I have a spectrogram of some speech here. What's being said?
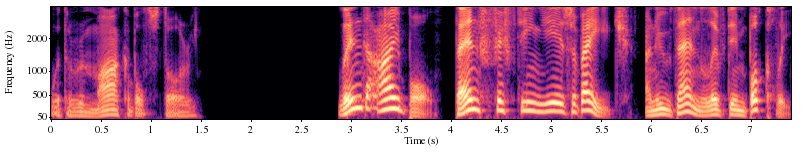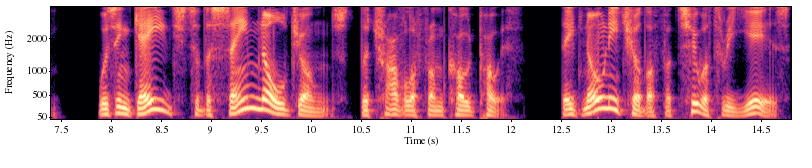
with a remarkable story. Linda Eyeball, then 15 years of age and who then lived in Buckley, was engaged to the same Noel Jones, the traveller from Coedpoeth. They'd known each other for two or three years,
